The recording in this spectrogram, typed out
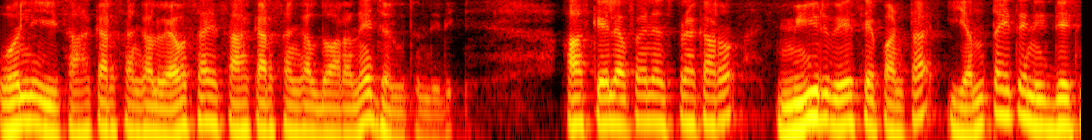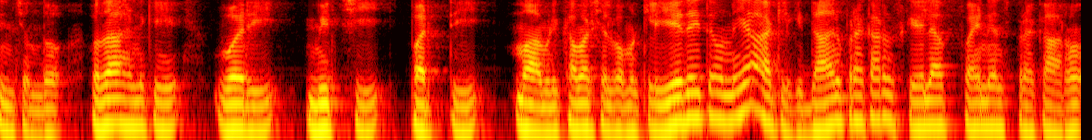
ఓన్లీ ఈ సహకార సంఘాలు వ్యవసాయ సహకార సంఘాల ద్వారానే జరుగుతుంది ఇది. ఆ స్కేల్ ఆఫ్ ఫైనాన్స్ ప్రకారం మీరు వేసే పంట ఎంతైతే నిర్దేశించిందో ఉదాహరణకి వరి మిర్చి పత్తి మామిడి కమర్షియల్ పంటలు ఏదైతే ఉన్నాయో వాటికి దాని ప్రకారం స్కేల్ ఆఫ్ ఫైనాన్స్ ప్రకారం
